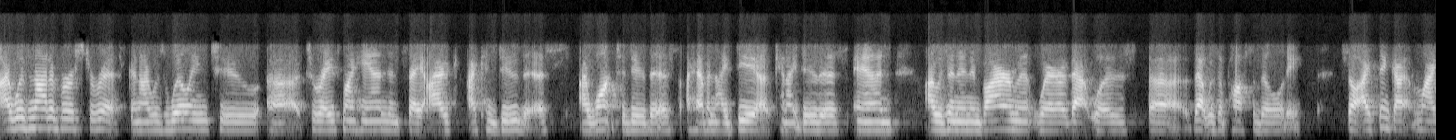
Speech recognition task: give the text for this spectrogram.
I was not averse to risk, and I was willing to uh, to raise my hand and say, I I can do this. I want to do this. I have an idea. Can I do this? And I was in an environment where that was uh, that was a possibility. So I think I, my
